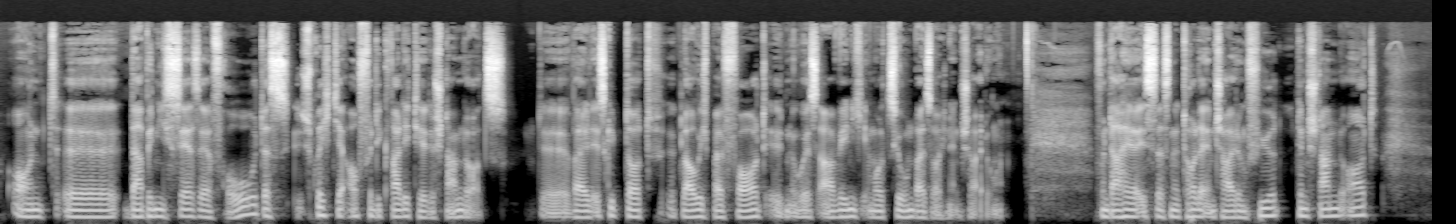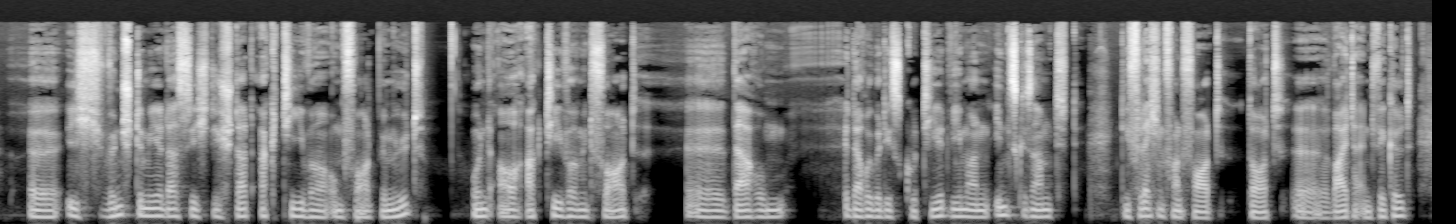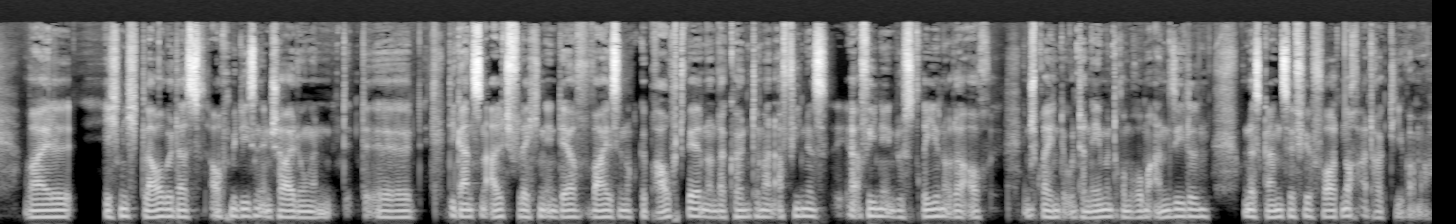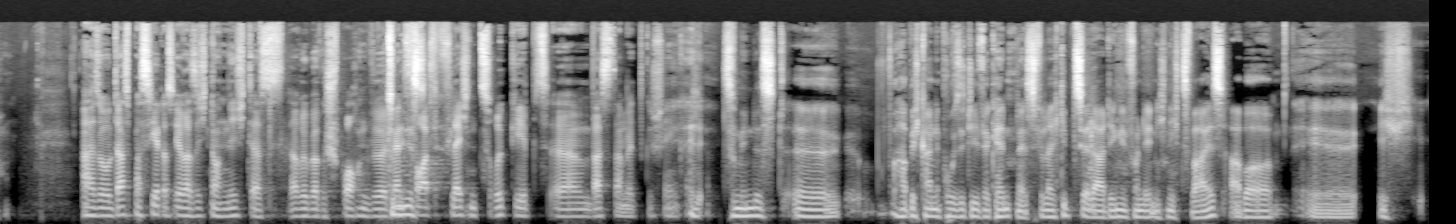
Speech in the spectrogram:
Und äh, da bin ich sehr, sehr froh. Das spricht ja auch für die Qualität des Standorts. Äh, weil es gibt dort, glaube ich, bei Ford in den USA wenig Emotion bei solchen Entscheidungen. Von daher ist das eine tolle Entscheidung für den Standort. Äh, ich wünschte mir, dass sich die Stadt aktiver um Ford bemüht und auch aktiver mit Ford äh, darum darüber diskutiert, wie man insgesamt die Flächen von Ford dort äh, weiterentwickelt, weil ich nicht glaube, dass auch mit diesen Entscheidungen die ganzen Altflächen in der Weise noch gebraucht werden und da könnte man affines, affine Industrien oder auch entsprechende Unternehmen drumherum ansiedeln und das Ganze für Ford noch attraktiver machen. Also das passiert aus Ihrer Sicht noch nicht, dass darüber gesprochen wird, Zumindest, wenn Ford Flächen zurückgibt, äh, was damit geschehen kann. Äh, zumindest äh, habe ich keine positive Kenntnis. Vielleicht gibt es ja da Dinge, von denen ich nichts weiß, aber äh, ich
